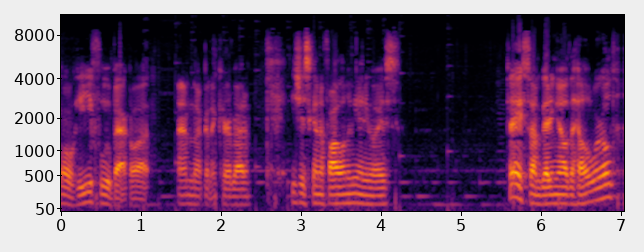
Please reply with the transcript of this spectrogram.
Whoa, he flew back a lot. I'm not gonna care about him. He's just gonna follow me anyways. Okay, so I'm getting out of the hell world.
